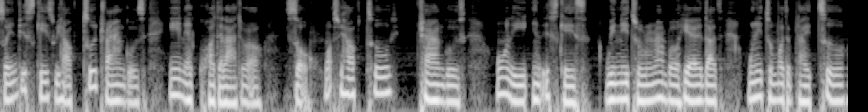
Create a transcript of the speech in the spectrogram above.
so in this case we have two triangles in a quadrilateral. So once we have two triangles only in this case we need to remember here that we need to multiply 2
